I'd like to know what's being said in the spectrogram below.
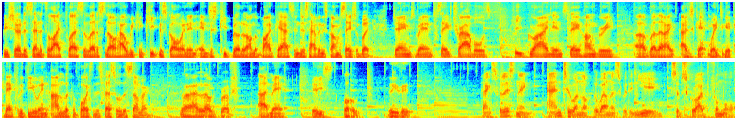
be sure to send it to Life Plus and let us know how we can keep this going and, and just keep building on the podcast and just having this conversation. But James, man, safe travels, keep grinding, stay hungry. Uh, brother, I, I just can't wait to get connected with you. And I'm looking forward to this festival this summer. Right. I love it, bro. All right, man. Peace. Whoa. Easy. Thanks for listening, and to unlock the wellness within you, subscribe for more.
